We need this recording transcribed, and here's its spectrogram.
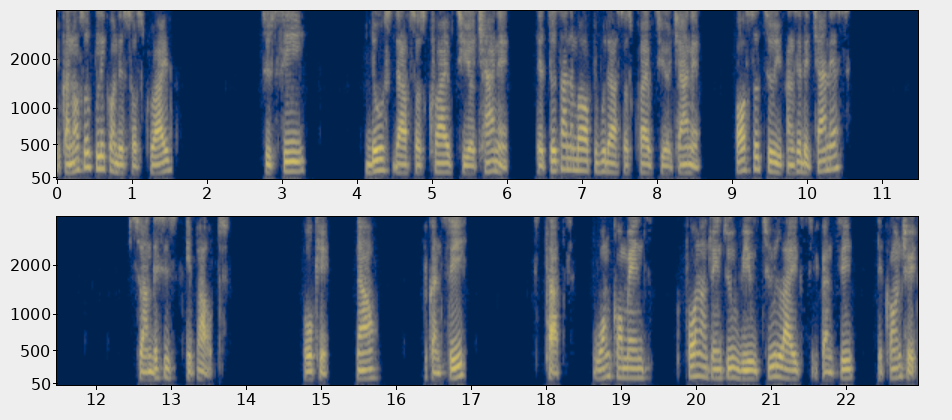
you can also click on the subscribe to see those that have subscribed to your channel the total number of people that are subscribed to your channel. Also too you can see the channels. So and this is about. Okay now you can see start one comment 422 view two likes. You can see the country.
